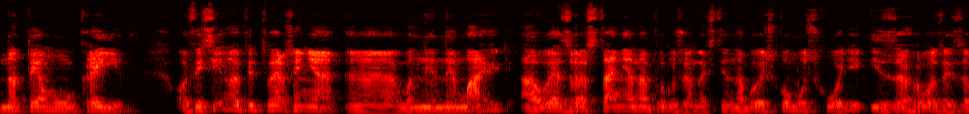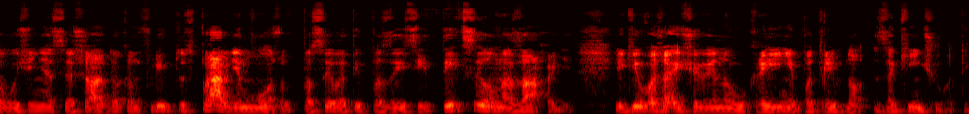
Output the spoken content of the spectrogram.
на тему України. Офіційного підтвердження е, вони не мають, але зростання напруженості на Близькому Сході із загрозою залучення США до конфлікту справді можуть посилити позиції тих сил на Заході, які вважають, що війну в Україні потрібно закінчувати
